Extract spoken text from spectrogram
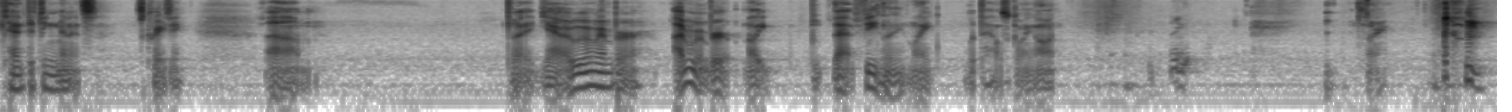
10, 15 minutes. It's crazy. Um, but yeah, I remember, I remember like that feeling like, what the hell's going on. Sorry.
